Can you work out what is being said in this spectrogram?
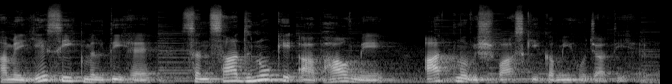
हमें ये सीख मिलती है, संसाधनों के अभाव में आत्मविश्वास की कमी हो जाती है।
